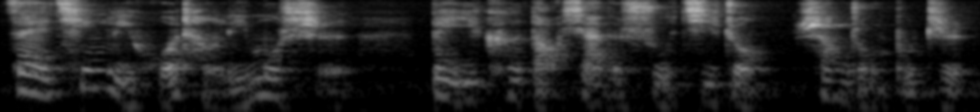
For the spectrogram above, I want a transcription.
在清理火场林木时。被一棵倒下的树击中，伤重不治。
